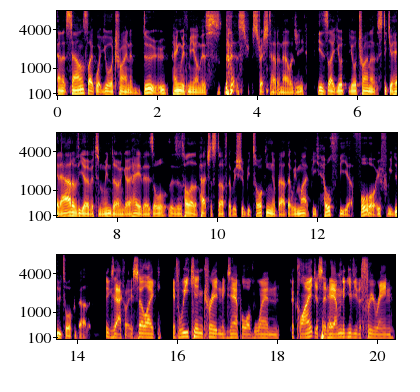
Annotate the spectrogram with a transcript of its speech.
And it sounds like what you're trying to do, hang with me on this stretched out analogy, is like you're you're trying to stick your head out of the Overton window and go, hey, there's all there's this whole other patch of stuff that we should be talking about that we might be healthier for if we do talk about it. Exactly. So like if we can create an example of when a client just said, Hey, I'm going to give you the free reign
